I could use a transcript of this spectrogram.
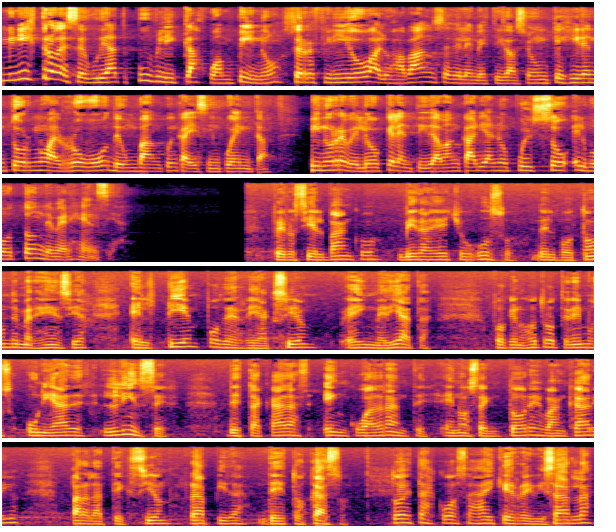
ministro de Seguridad Pública, Juan Pino, se refirió a los avances de la investigación que gira en torno al robo de un banco en calle 50. Pino reveló que la entidad bancaria no pulsó el botón de emergencia. Pero si el banco hubiera hecho uso del botón de emergencia, el tiempo de reacción es inmediata, porque nosotros tenemos unidades lince destacadas en cuadrantes en los sectores bancarios para la detección rápida de estos casos. Todas estas cosas hay que revisarlas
